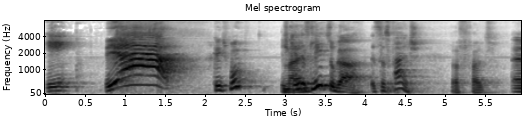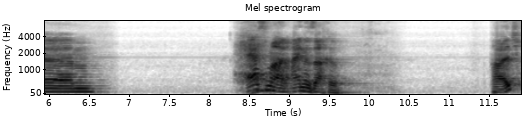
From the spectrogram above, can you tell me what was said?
Ja! Krieg ich Punkt? Ich Nein. kenne das Lied sogar. Ist das falsch? Das ist falsch. Ähm. Erstmal eine Sache. Falsch.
